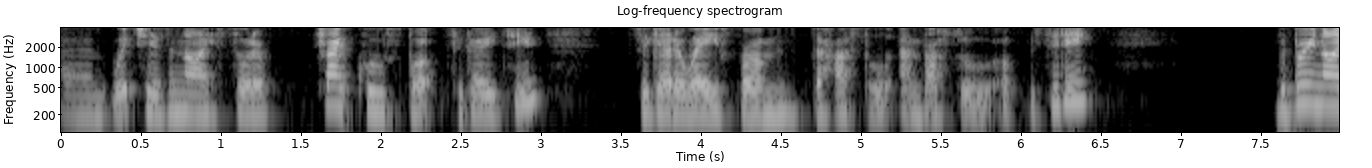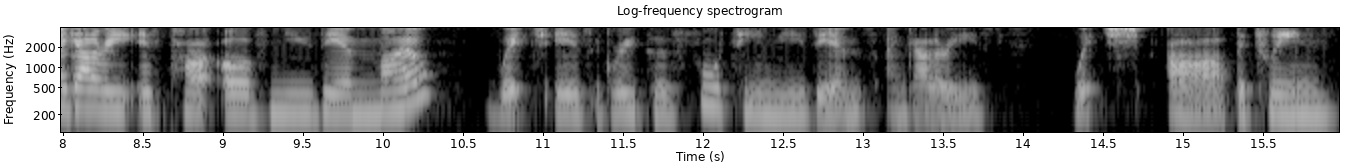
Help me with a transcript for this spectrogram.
um, which is a nice sort of tranquil spot to go to to get away from the hustle and bustle of the city. The Brunei Gallery is part of Museum Mile, which is a group of 14 museums and galleries which are between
